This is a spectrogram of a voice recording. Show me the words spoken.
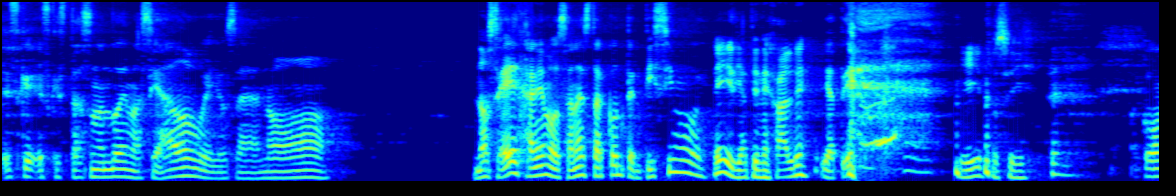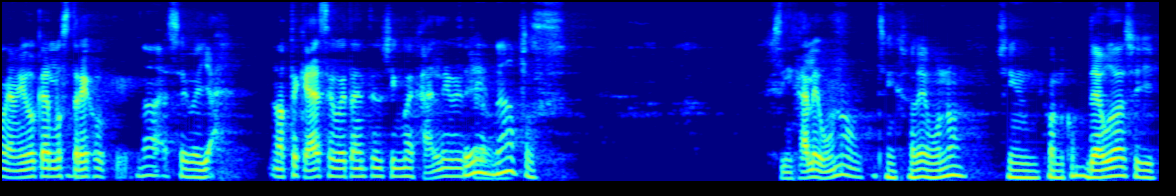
Es que, es que está sonando demasiado, güey. O sea, no. No sé, Jaime Maussan a estar contentísimo, güey. Sí, ya tiene jale. Ya te... Y pues sí. Como mi amigo Carlos Trejo, que No, ese güey ya. no te queda ese güey, también tiene un chingo de jale, güey. Sí, pero no, pues Sin jale uno, güey. sin jale uno. Sin, con, con deudas y.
